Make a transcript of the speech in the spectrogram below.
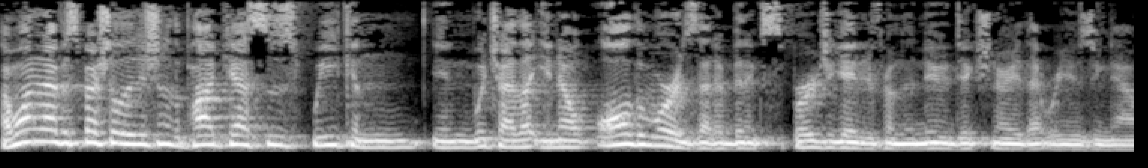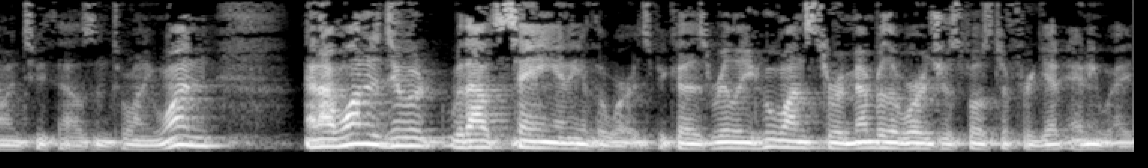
I wanted to have a special edition of the podcast this week in, in which I let you know all the words that have been expurgated from the new dictionary that we're using now in 2021. And I wanted to do it without saying any of the words because really who wants to remember the words you're supposed to forget anyway?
